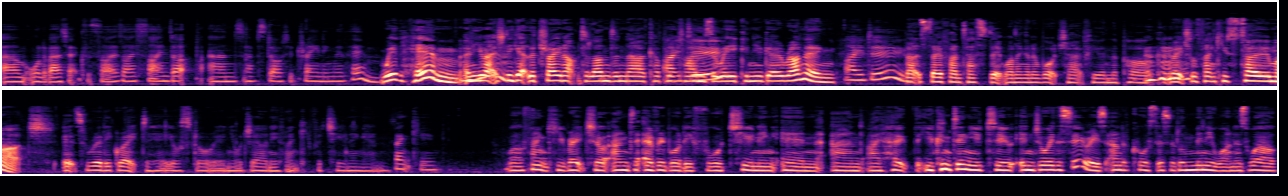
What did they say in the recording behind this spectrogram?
um, all about exercise, I signed up and have started training with him. With him. And you actually get the train up to London now a couple of Mm-hmm. I times a week and you go running. I do. That's so fantastic. One I'm going to watch out for you in the park. Mm-hmm. Rachel, thank you so much. It's really great to hear your story and your journey. Thank you for tuning in. Thank you. Well, thank you, Rachel, and to everybody for tuning in. And I hope that you continue to enjoy the series and, of course, this little mini one as well.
